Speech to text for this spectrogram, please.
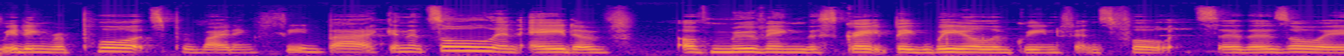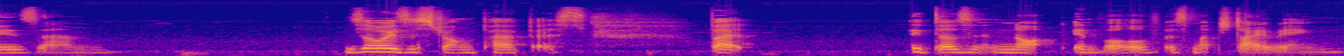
reading reports, providing feedback, and it's all in aid of of moving this great big wheel of greenfins forward. So there's always um, there's always a strong purpose, but it doesn't not involve as much diving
